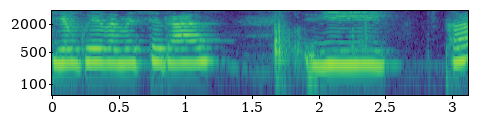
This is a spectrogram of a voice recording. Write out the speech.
dziękuję Wam jeszcze raz. I pa!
